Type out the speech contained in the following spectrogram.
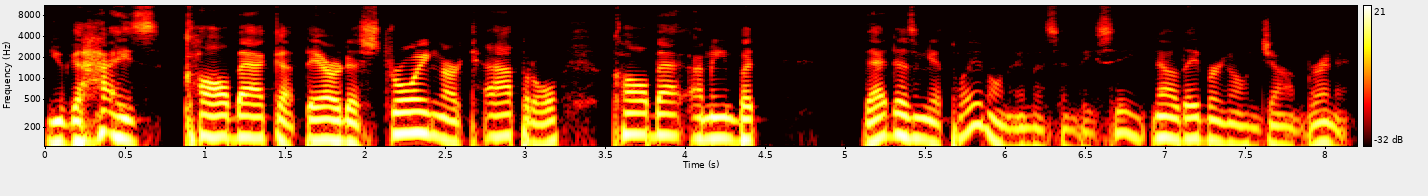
You guys call back up. They are destroying our Capitol. Call back. I mean, but that doesn't get played on MSNBC. No, they bring on John Brennan,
